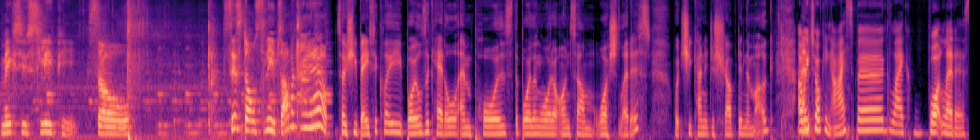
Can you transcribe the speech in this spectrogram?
makes you sleepy. So, sis don't sleep, so I'm gonna try it out. So she basically boils a kettle and pours the boiling water on some washed lettuce, which she kind of just shoved in the mug. Are and we talking iceberg? Like what lettuce?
